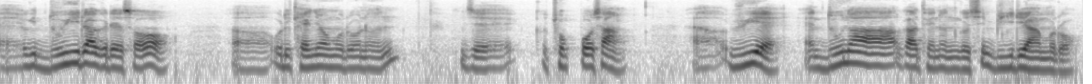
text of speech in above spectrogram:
에, 여기 누이라 그래서 어, 우리 개념으로는 이제 그 족보상 어, 위에 누나가 되는 것이 미리암으로 어,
